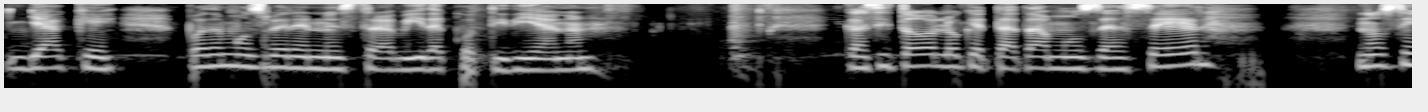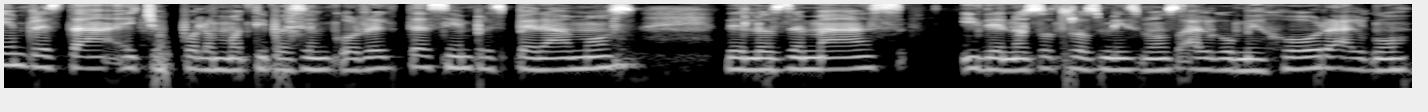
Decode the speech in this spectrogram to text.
ya que podemos ver en nuestra vida cotidiana Casi todo lo que tratamos de hacer no siempre está hecho por la motivación correcta, siempre esperamos de los demás y de nosotros mismos algo mejor, algo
